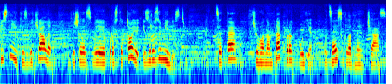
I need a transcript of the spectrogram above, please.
Пісні, які звучали, тішили своєю простотою і зрозумілістю. Це те, чого нам так бракує у цей складний час.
